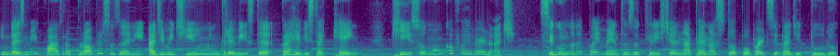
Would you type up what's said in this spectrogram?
Em 2004, a própria Suzanne admitiu em uma entrevista para a revista Quem que isso nunca foi verdade. Segundo depoimentos, o Christian apenas topou participar de tudo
